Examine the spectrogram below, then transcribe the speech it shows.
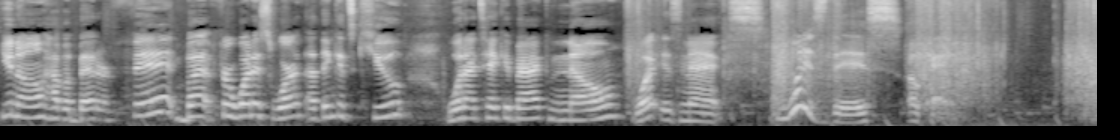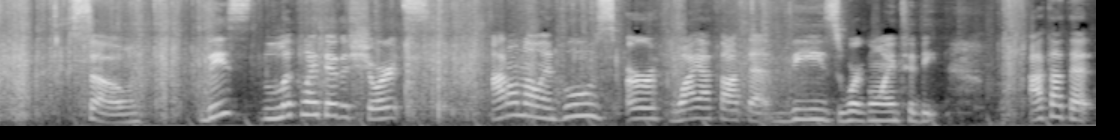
you know, have a better fit. But for what it's worth, I think it's cute. Would I take it back? No. What is next? What is this? Okay. So, these look like they're the shorts. I don't know in whose earth why I thought that these were going to be. I thought that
